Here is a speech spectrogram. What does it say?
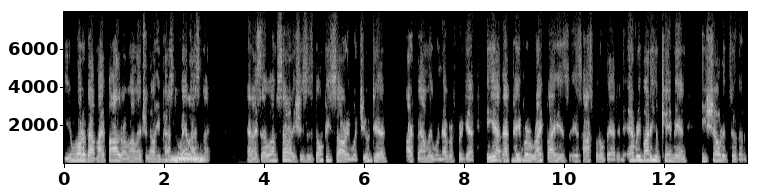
you wrote about my father. I want to let you know he passed away last night. And I said, well, I'm sorry. She says, don't be sorry. What you did, our family will never forget. He had that paper right by his, his hospital bed, and everybody who came in, he showed it to them.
